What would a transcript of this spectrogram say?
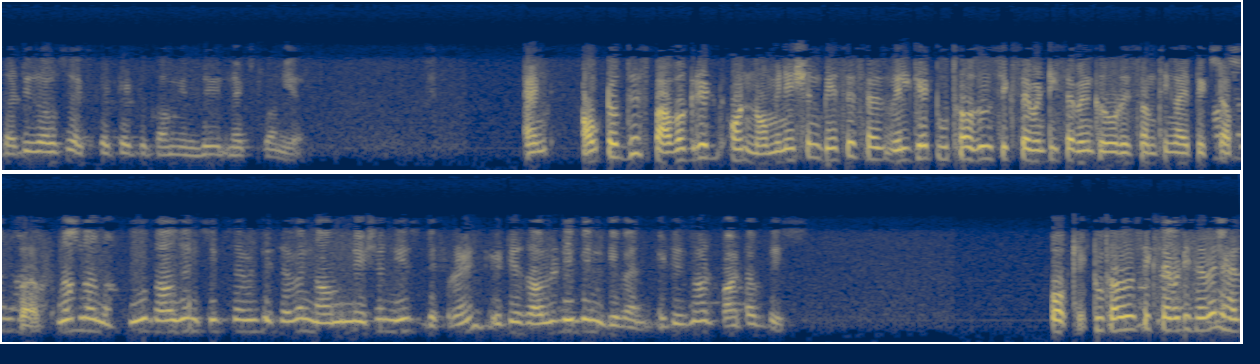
That is also expected to come in the next one year. And out of this, Power Grid on nomination basis has, will get 2,677 crore is something I picked no, up. No, no, no, no. 2,677 nomination is different. It has already been given. It is not part of this. Okay, 2,677 has,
